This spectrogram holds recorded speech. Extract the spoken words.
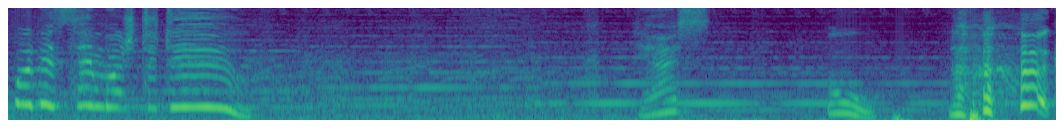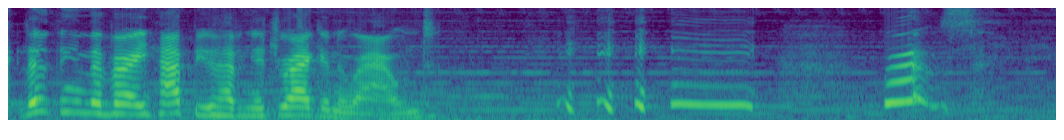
Well, there's so much to do. Yes? Oh, look! I don't think they're very happy with having a dragon around. Whoops!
